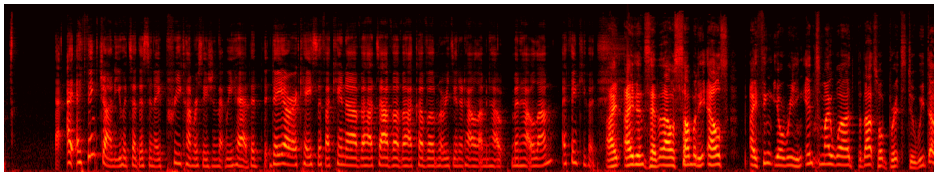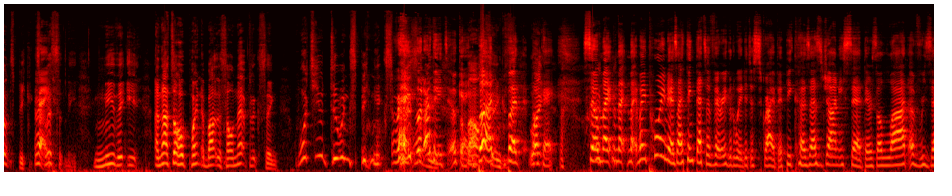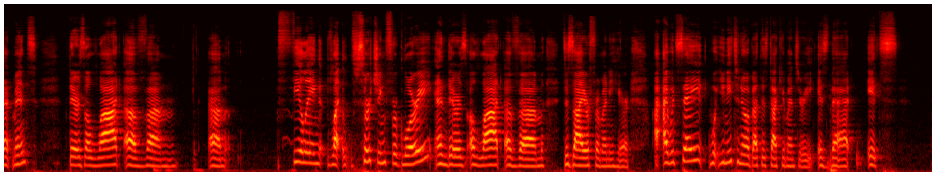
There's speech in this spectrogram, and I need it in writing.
I, I think Johnny, you had said this in a pre-conversation that we had that they are a case of akina v'hatava v'hakavod maridin et ha'olam min ha'olam. I think you had. I, I didn't say that. That was somebody else. I think you're reading into my words, but that's what Brits do. We don't speak Right. explicitly. Neither, e- and that's the whole point about this whole Netflix thing. What are you doing speaking explicitly? Right. What are they? Okay. about But things? but Like- okay. So my, my my- my point is, I think that's a very good way to describe it because, as Johnny said, there's a lot of resentment. There's a lot of um, um, feeling like searching for glory, and there's a lot of um, desire for money here. I, I would say what you need to know about this documentary is that it's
